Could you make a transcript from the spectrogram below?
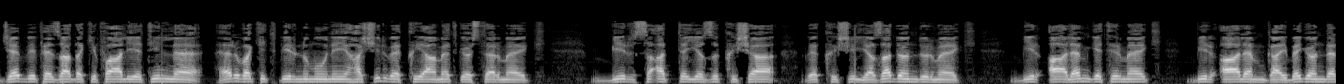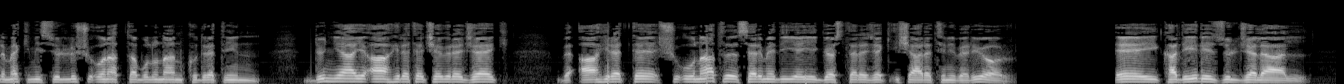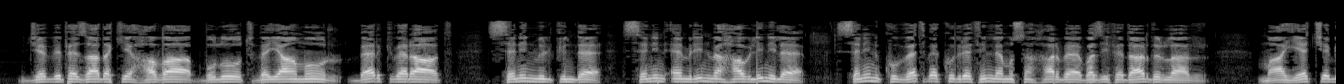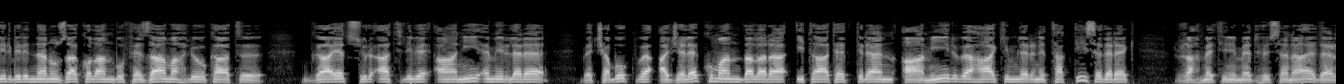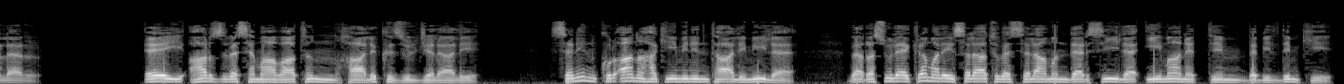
cebbi fezadaki faaliyetinle her vakit bir numuneyi haşir ve kıyamet göstermek, bir saatte yazı kışa ve kışı yaza döndürmek, bir alem getirmek bir alem gaybe göndermek misüllü şuunatta bulunan kudretin dünyayı ahirete çevirecek ve ahirette şuunatı sermediyeyi gösterecek işaretini veriyor. Ey Kadir-i Zülcelal, cevvi fezadaki hava, bulut ve yağmur, berk ve rahat, senin mülkünde, senin emrin ve havlin ile, senin kuvvet ve kudretinle musahhar ve vazifedardırlar mahiyetçe birbirinden uzak olan bu feza mahlukatı gayet süratli ve ani emirlere ve çabuk ve acele kumandalara itaat ettiren amir ve hakimlerini takdis ederek rahmetini medhü sena ederler. Ey arz ve semavatın Halik-i Zülcelali! Senin Kur'an-ı Hakîminin talimiyle ve Resul Ekrem Aleyhissalatu vesselam'ın dersiyle iman ettim ve bildim ki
